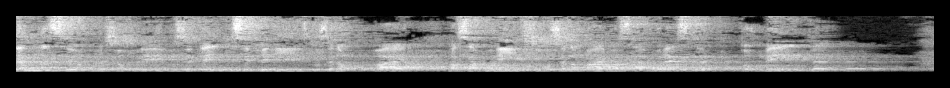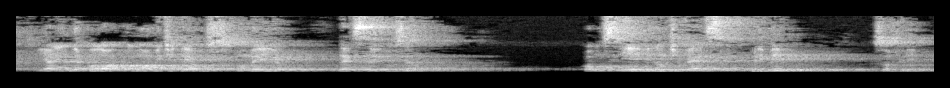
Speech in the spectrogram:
não nasceu para sofrer, você tem que ser feliz, você não vai passar por isso, você não vai passar por essa tormenta. E ainda coloca o nome de Deus no meio dessa ilusão se ele não tivesse primeiro sofrido.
